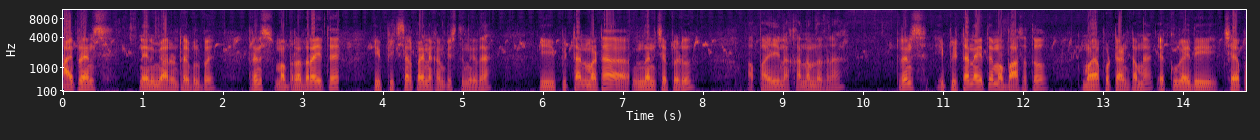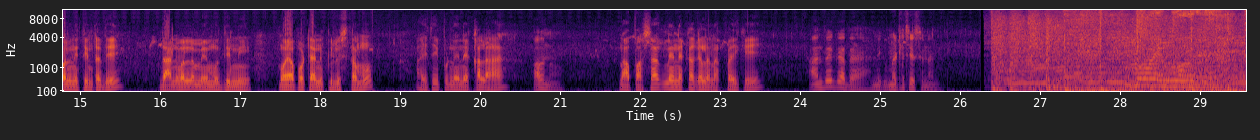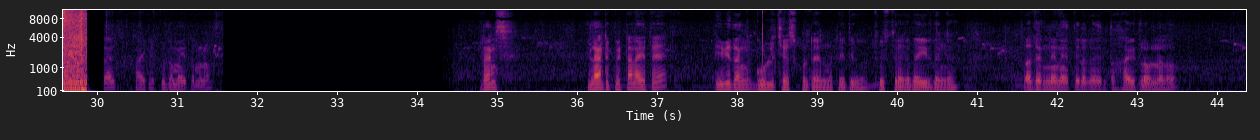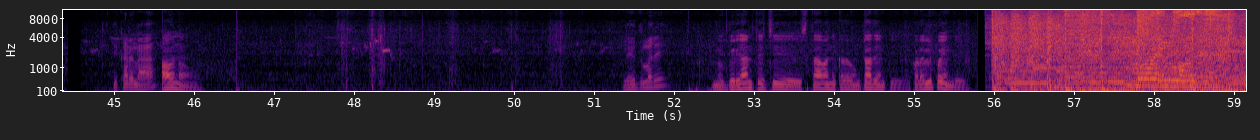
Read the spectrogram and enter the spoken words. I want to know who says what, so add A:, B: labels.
A: Hi friends నేను మీ Arun tribal boy friends మా బ్రదర్ అయితే ఈ పిక్చర్ పైన కనిపిస్తుంది కదా? ఈ పిట్ట అనమాట ఉందని చెప్పాడు. ఆ పైన కన్నం దగ్గర. ఫ్రెండ్స్ ఈ పిట్టని అయితే మా భాషతో మొయపొట్టె అంటాము ఎక్కువగా ఇది చేపల్ని తింటుంది. దానివల్ల మేము దీన్ని మొయపొట్టె అని పిలుస్తాము. అయితే ఇప్పుడు నేను ఎక్కాలా?
B: అవును.
A: నా పర్సనాలిటీ నేను ఎక్కగలను నాకు పైకి?
B: అంతే కదా నీకు మెట్లు చేస్తున్నాను.
A: పైకి ఎక్కుదాం అయితే మనం. ఫ్రెండ్స్ ఇలాంటి పిట్టలు అయితే ఈ విధంగా గూళ్ళు చేసుకుంటాయి అనమాట ఇదిగో చూస్తున్నాం కదా ఈ విధంగా. అదే నేనైతే ఇలాగ ఎంత హైట్లో ఉన్నాను. ఇక్కడనా?
B: అవును.
A: లేదు మరి?
B: నువ్వు బిర్యానీ తెచ్చి ఇస్తావని ఇక్కడ ఉంటాదేంటి? ఇక్కడ వెళ్ళిపోయింది.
